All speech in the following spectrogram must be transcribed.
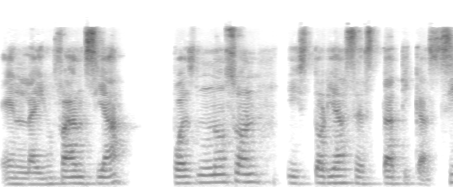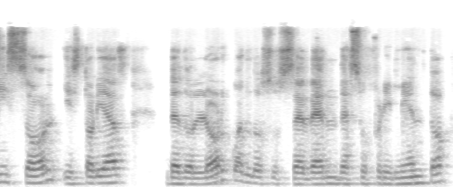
en la infancia, pues no son historias estáticas, sí son historias de dolor cuando suceden, de sufrimiento.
